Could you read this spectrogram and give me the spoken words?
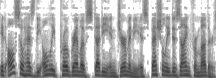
It also has the only program of study in Germany especially designed for mothers.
